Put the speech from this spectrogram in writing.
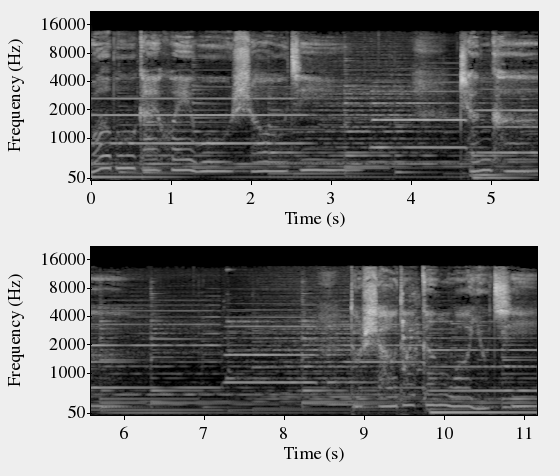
我不该挥舞手巾？乘客多少都跟我有情。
